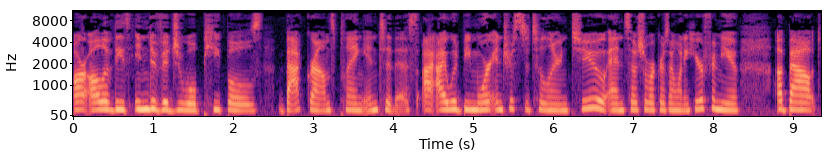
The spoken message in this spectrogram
are all of these individual people's backgrounds playing into this? I, I would be more interested to learn too, and social workers, I want to hear from you about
